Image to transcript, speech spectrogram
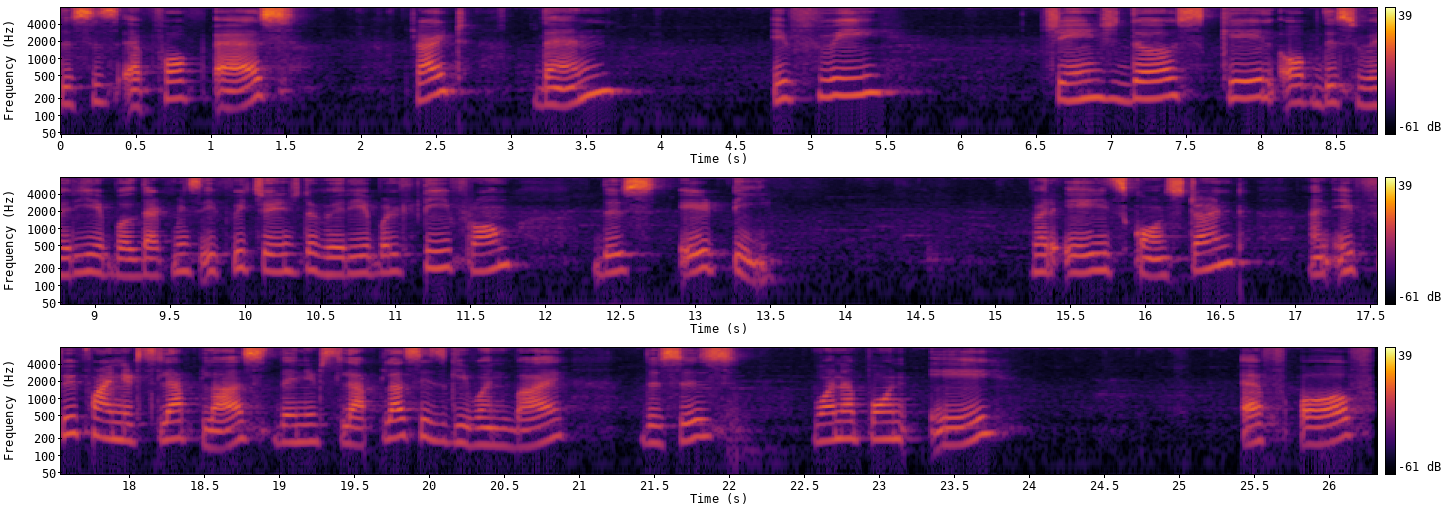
this is f of s, right? Then if we change the scale of this variable. That means if we change the variable t from this at where a is constant and if we find its Laplace then its Laplace is given by this is 1 upon a f of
